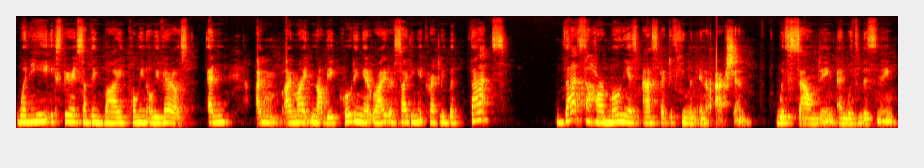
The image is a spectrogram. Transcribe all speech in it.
when he experienced something by Pauline Oliveros. And I'm, I might not be quoting it right or citing it correctly, but that's that's the harmonious aspect of human interaction with sounding and with listening.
